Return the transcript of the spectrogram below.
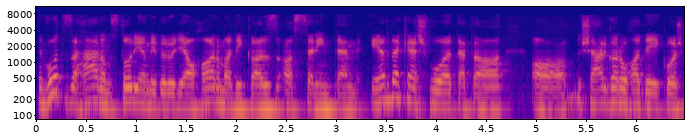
volt ez a három sztori, amiből ugye a harmadik az, az szerintem érdekes volt, tehát a, a sárga rohadékos,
